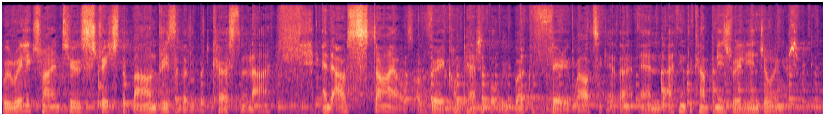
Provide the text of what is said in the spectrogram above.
we're really trying to stretch the boundaries a little bit, Kirsten and I. And our styles are very compatible. We work very well together and I think the company is really enjoying it.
